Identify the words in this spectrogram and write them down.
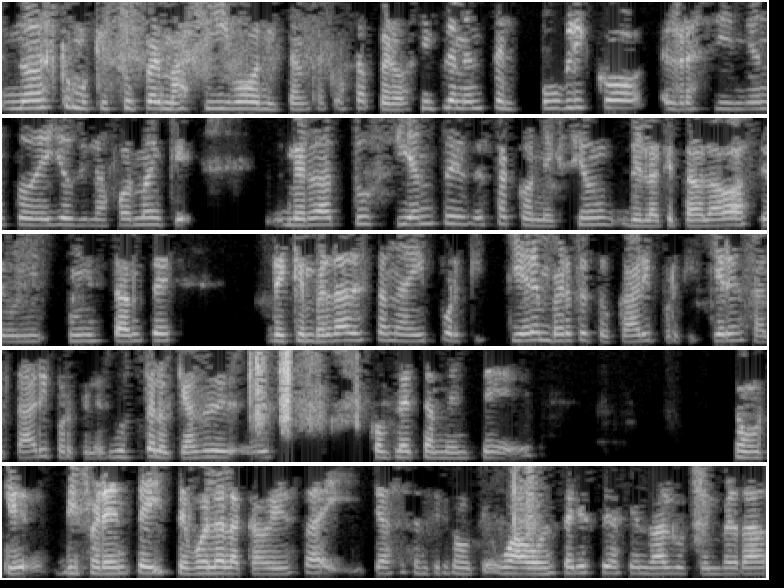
no es como que súper masivo ni tanta cosa, pero simplemente el público, el recibimiento de ellos y la forma en que, en verdad, tú sientes esta conexión de la que te hablaba hace un, un instante, de que en verdad están ahí porque quieren verte tocar y porque quieren saltar y porque les gusta lo que haces, es completamente como que diferente y te vuela la cabeza y te hace sentir como que, wow, en serio estoy haciendo algo que en verdad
